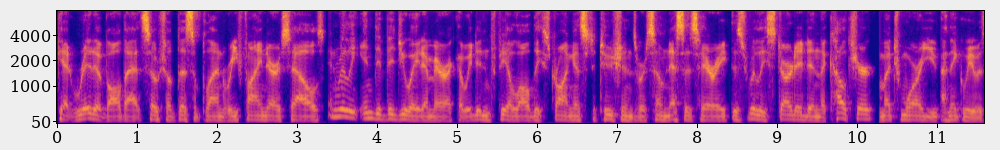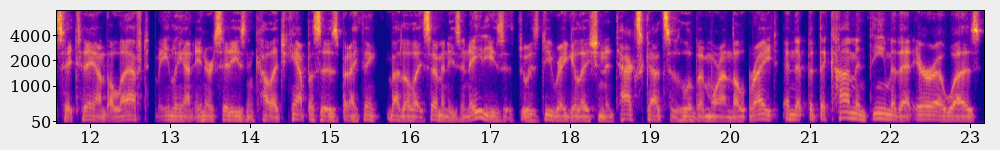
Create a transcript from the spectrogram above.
get rid of all that social discipline, refine ourselves, and really individuate America. We didn't feel all these strong institutions were so necessary. This really started in the culture, much more, you, I think we would say today on the left, mainly on inner cities and college campuses. But I think by the late 70s and 80s, it was deregulation and tax cuts. It was a little bit more on the right. And that, but the common theme of that era was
